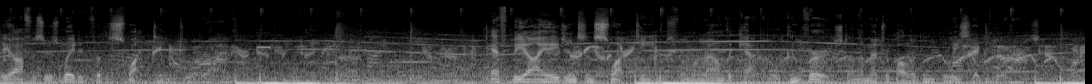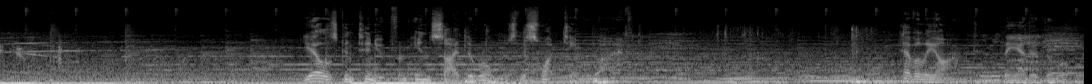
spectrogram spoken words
the officers waited for the SWAT team to arrive. FBI agents and SWAT teams from around the Capitol converged on the Metropolitan Police headquarters. Yells continued from inside the room as the SWAT team arrived. Heavily armed, they entered the room.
